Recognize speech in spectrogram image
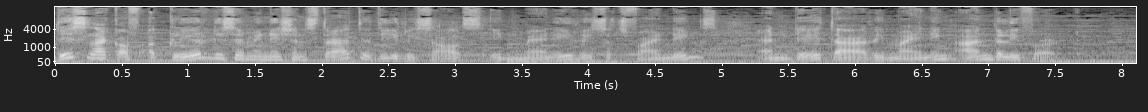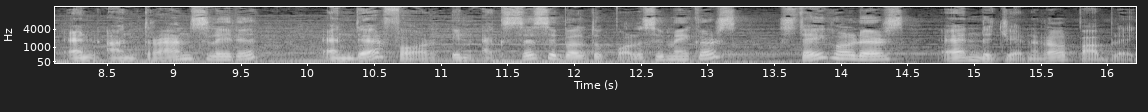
This lack of a clear dissemination strategy results in many research findings and data remaining undelivered and untranslated and therefore inaccessible to policymakers, stakeholders, and the general public.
